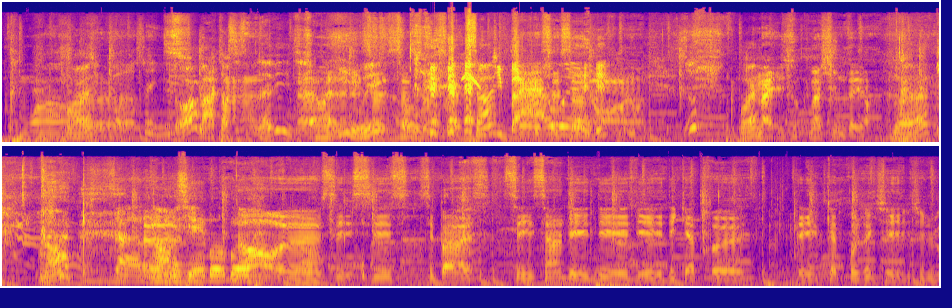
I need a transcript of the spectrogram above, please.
pour moi. Ouais. Euh, Oh, bah attends, c'est son avis. Ah ouais, avis, c'est oui. ça, ça, ça, ça. Cinq C'est- Bah c'est ça, ouais. non. Ouais. Ma- Zouk Machine d'ailleurs. Ouais. Non Ça, Euh, non, c'est bobo. Non, euh, c'est- c'est c'est pas. C'est c'est un des, des, des, des quatre. Des quatre projets que j'ai- le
